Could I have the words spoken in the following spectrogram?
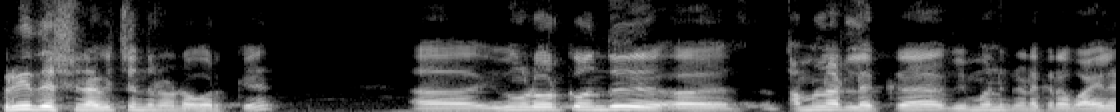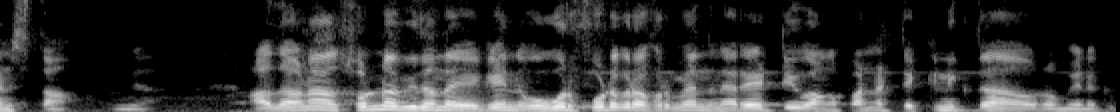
பிரியதர்ஷன் ரவிச்சந்திரனோட ஒர்க்கு இவங்களோட ஒர்க்கு வந்து தமிழ்நாட்டில் இருக்கிற விமனுக்கு நடக்கிற வயலன்ஸ் தான். அது ஆனால் சொன்ன விதம் அந்த எகைன் ஒவ்வொரு ஃபோட்டோகிராஃபருமே அந்த நெரேட்டிவ் அவங்க பண்ண டெக்னிக் தான் ரொம்ப எனக்கு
